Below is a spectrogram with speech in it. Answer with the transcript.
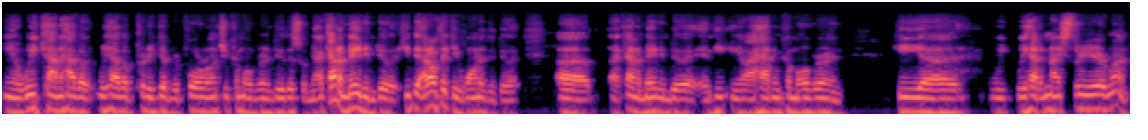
you know, we kind of have a we have a pretty good rapport. Why don't you come over and do this with me?" I kind of made him do it. He I don't think he wanted to do it. Uh, I kind of made him do it, and he, you know, I had him come over, and he uh, we we had a nice three year run.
